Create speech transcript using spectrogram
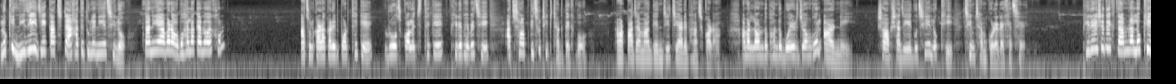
লক্ষ্মী নিজেই যে কাজটা হাতে তুলে নিয়েছিল, তা নিয়ে আবার অবহেলা কেন এখন? আঁচল কাড়াকাড়ির পর থেকে, রোজ কলেজ থেকে ফিরে ভেবেছি, আজ সব কিছু ঠিকঠাক দেখব। আমার পাজামা, গেঞ্জি, চেয়ারে ভাঁজ করা। আমার লণ্ডভণ্ড বইয়ের জঙ্গল আর নেই। সব সাজিয়ে গুছিয়ে লক্ষ্মী ছিমছাম করে রেখেছে। ফিরে এসে দেখতাম, না, লক্ষ্মী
